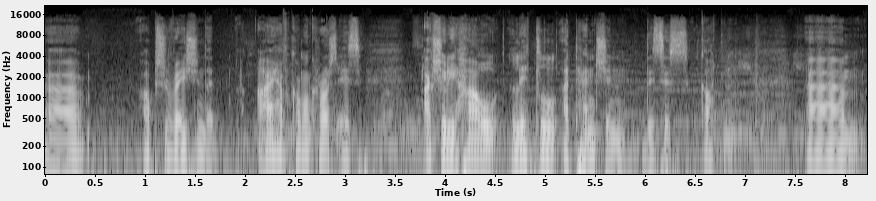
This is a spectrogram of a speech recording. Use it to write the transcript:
uh, observation that I have come across is actually how little attention this has gotten. Um,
